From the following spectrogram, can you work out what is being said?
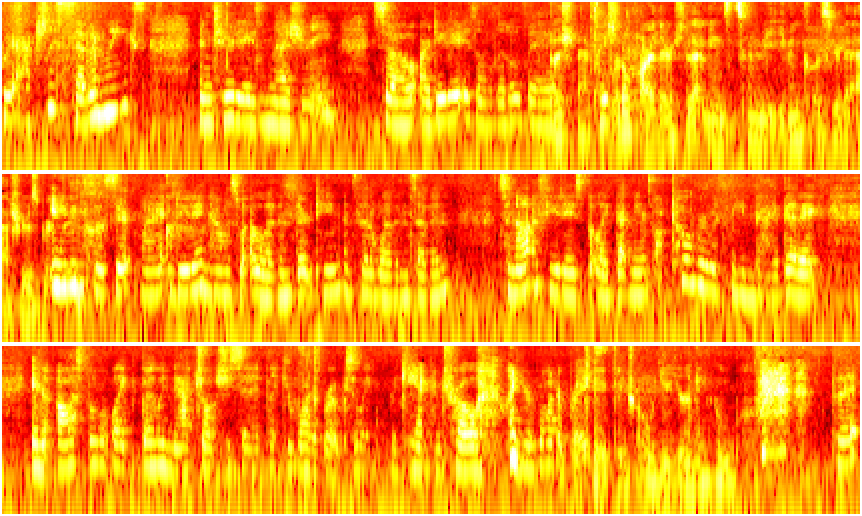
we're actually seven weeks and two days measuring. So our due date is a little bit Push back pushed a little back. farther, so that means it's gonna be even closer to Asher's birthday. Even closer. My due date now is what 11 13 instead of 11 7. So not a few days, but like that means October with being diabetic. And also like going natural, she said, like your water broke, so like we can't control when your water breaks. Can't control you, you're an animal. But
